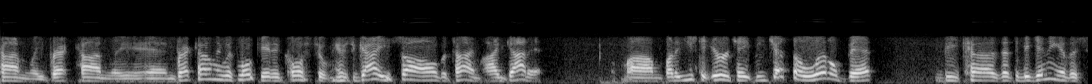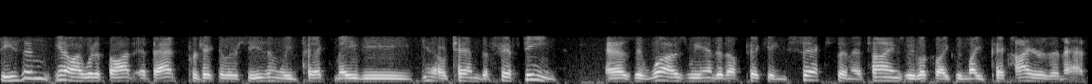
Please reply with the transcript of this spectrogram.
Connolly, Brett Connolly, and Brett Connolly was located close to him. He was a guy he saw all the time. I got it. Um, but it used to irritate me just a little bit because at the beginning of the season, you know, I would have thought at that particular season we'd pick maybe, you know, 10 to 15 as it was, we ended up picking six, and at times we looked like we might pick higher than that.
